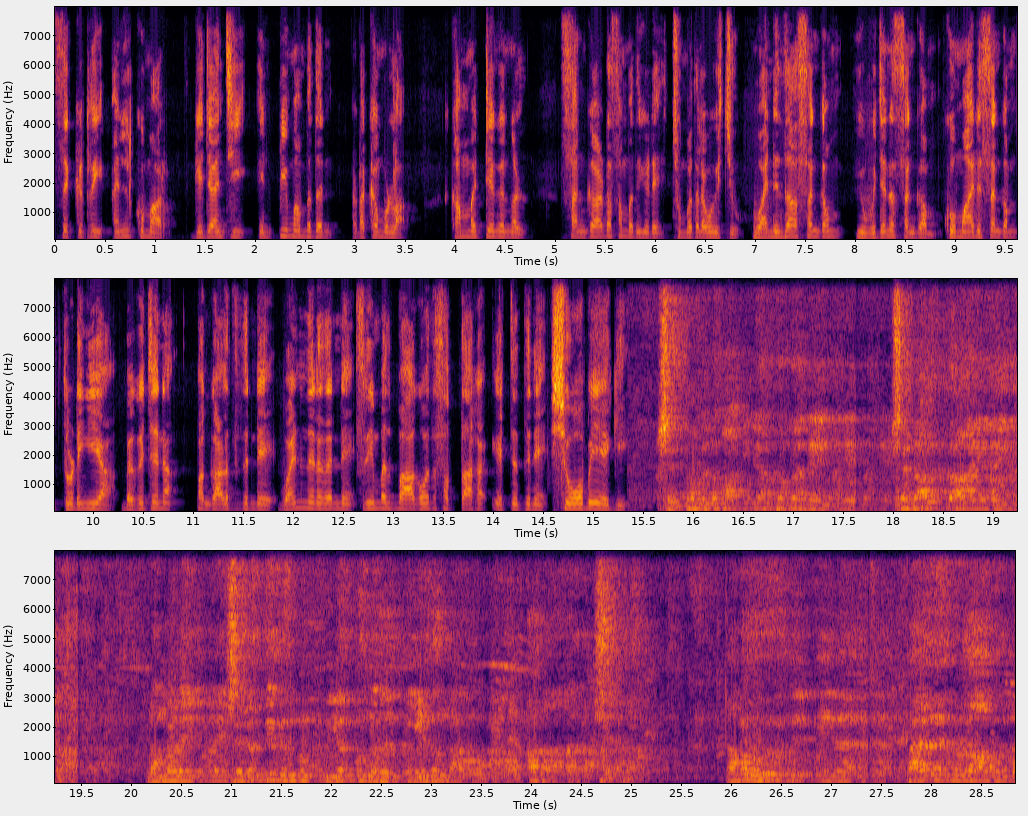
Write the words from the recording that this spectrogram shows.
secretary Anilkumar ഗജാഞ്ചി എൻ പി മമതൻ അടക്കമുള്ള കമ്മിറ്റി അംഗങ്ങൾ സംഘാടക സമിതിയുടെ ചുമതല വഹിച്ചു. വനിതാ സംഘം യുവജന സംഘം കുമാരി സംഘം തുടങ്ങിയ ബഹുജന പങ്കാളിത്തത്തിന്റെ വൻനിര തന്നെ ശ്രീമദ് ഭാഗവത സപ്താഹ യജ്ഞത്തിന് ശോഭയേകി. ക്ഷേത്രം എന്ന വാക്കിന്റെ അർത്ഥം തന്നെ നമ്മളെ ക്ഷരത്തിൽ നിന്നും ഉയർത്തുന്നത് ഏതൊന്നാണോ അതാണ് ക്ഷേത്രം. നമ്മൾ ഓരോരുത്തരും പലതരത്തിലുള്ളതാകുന്ന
